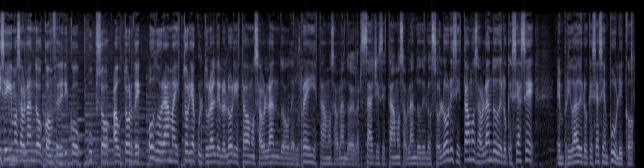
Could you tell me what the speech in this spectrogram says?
Y seguimos hablando con Federico Cuxo, autor de Odorama, Historia Cultural del Olor, y estábamos hablando del rey, estábamos hablando de Versalles, estábamos hablando de los olores y estábamos hablando de lo que se hace en privado y lo que se hace en público,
